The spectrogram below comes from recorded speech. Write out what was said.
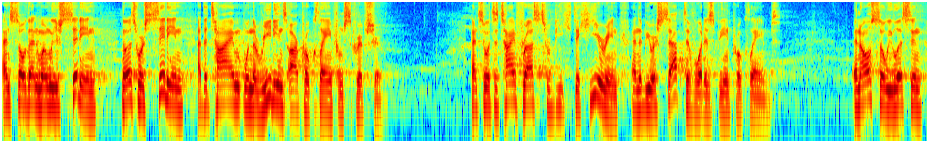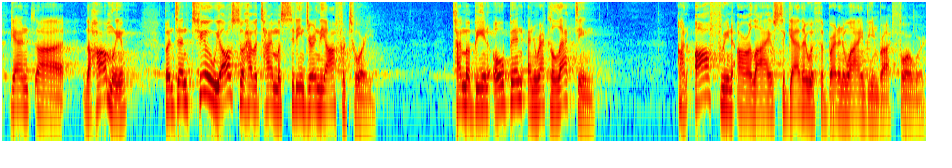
And so then, when we're sitting, notice we're sitting at the time when the readings are proclaimed from Scripture. And so it's a time for us to be to hearing and to be receptive what is being proclaimed. And also we listen again uh, the homily, but then too we also have a time of sitting during the offertory, time of being open and recollecting on offering our lives together with the bread and wine being brought forward.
